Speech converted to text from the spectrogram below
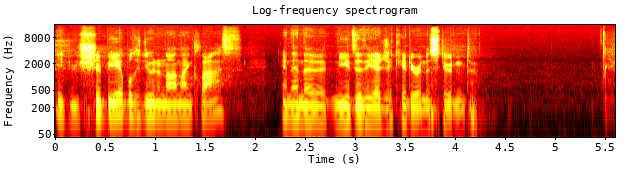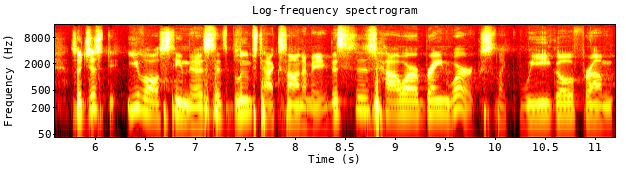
you should be able to do in an online class, and then the needs of the educator and the student. So just, you've all seen this, it's Bloom's taxonomy. This is how our brain works. Like we go from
